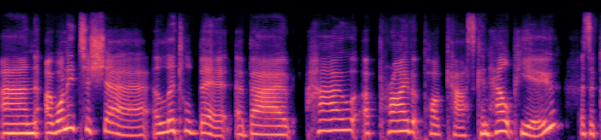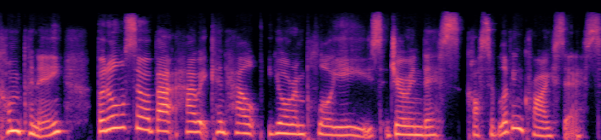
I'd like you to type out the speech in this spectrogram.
And I wanted to share a little bit about how a private podcast can help you as a company, but also about how it can help your employees during this cost of living crisis.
